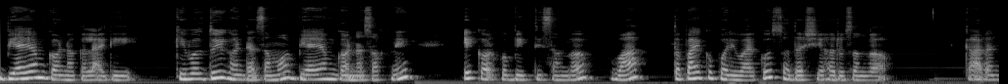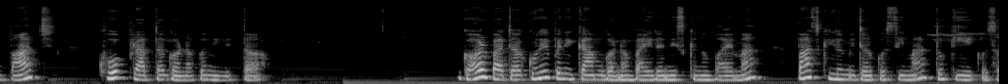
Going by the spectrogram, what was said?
व्यायाम गर्नका लागि। केवल दुई घन्टासम्म व्यायाम गर्न सक्ने एक अर्को व्यक्तिसँग वा तपाईँको परिवारको सदस्यहरूसँग। कारण पाँच खोप प्राप्त गर्नको निमित्त। घरबाट कुनै पनि काम गर्न बाहिर निस्किनु भएमा पाँच किलोमिटरको सीमा तोकिएको छ।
